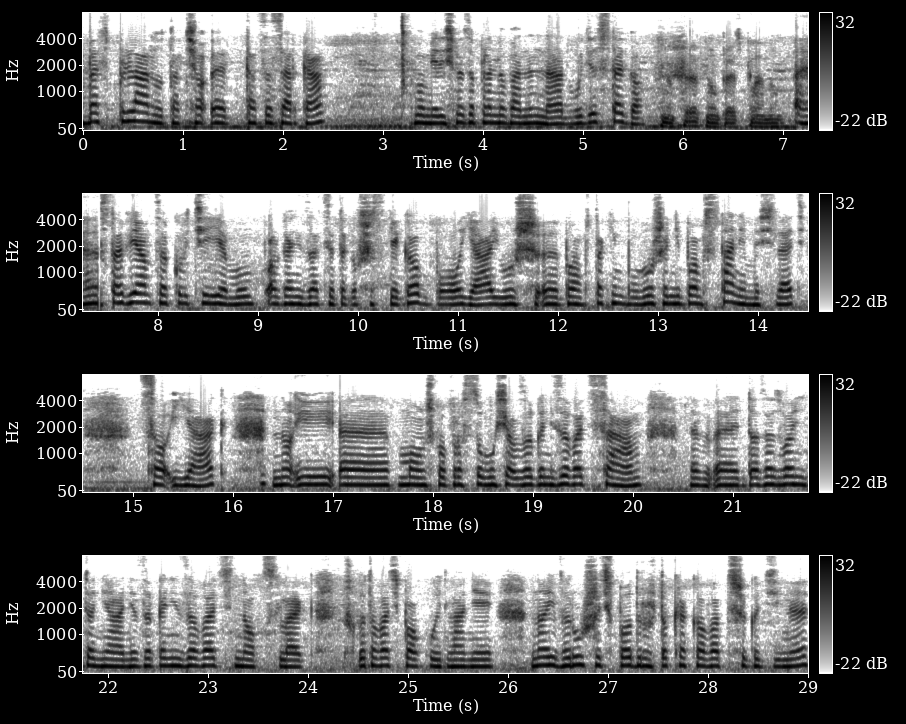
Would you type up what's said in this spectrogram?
bez planu ta, ta cesarka, bo mieliśmy zaplanowany na 20. Na pewno bez planu. E, Stawiałam całkowicie jemu organizację tego wszystkiego, bo ja już e, byłam w takim bólu, że nie byłam w stanie myśleć co i jak. No i e, mąż po prostu musiał zorganizować sam, e, e, do, zadzwonić do nianie, zorganizować nocleg, przygotować pokój dla niej, no i wyruszyć w podróż do Krakowa trzy godziny,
